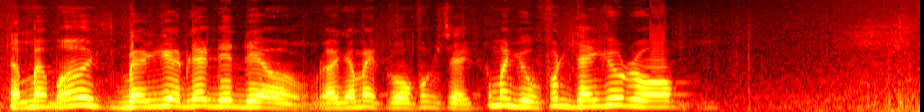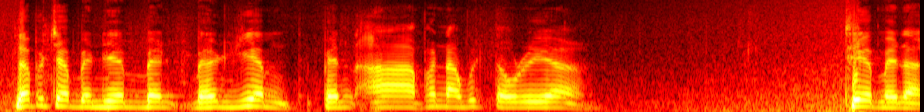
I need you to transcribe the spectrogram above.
แต่ไม่บอกเอ้ยเบลเยียมเล็กนิดเดียว เรายังไม่กลัวฝรั่งเศสก็มาอยู่ฝรั่งเศสยุโรป แล้วพระเจ้าเบลเยียมเป็นเบลเยียมเป็นอาพระนางวิกตอเรีย เทียบไม่ได้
